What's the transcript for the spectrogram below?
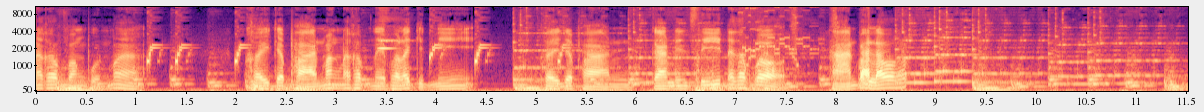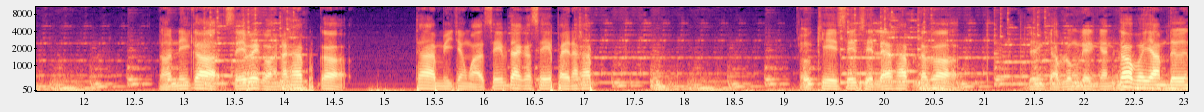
นะครับ ฟังผลว่าใครจะผ่านมั่งนะครับ ในภารกิจนี้ ใครจะผ่านการเป็นซีดนะครับ ก็ฐานบ้านเราครับ ตอนนี้ก็เซฟไว้ก่อนนะครับ ก็ถ้ามีจังหวะเซฟได้ก็เซฟไปนะครับ โอเคเซฟเสร็จแล้วครับ แล้วก็เดินกลับโรงเรียนกัน ก็พยายามเดิน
